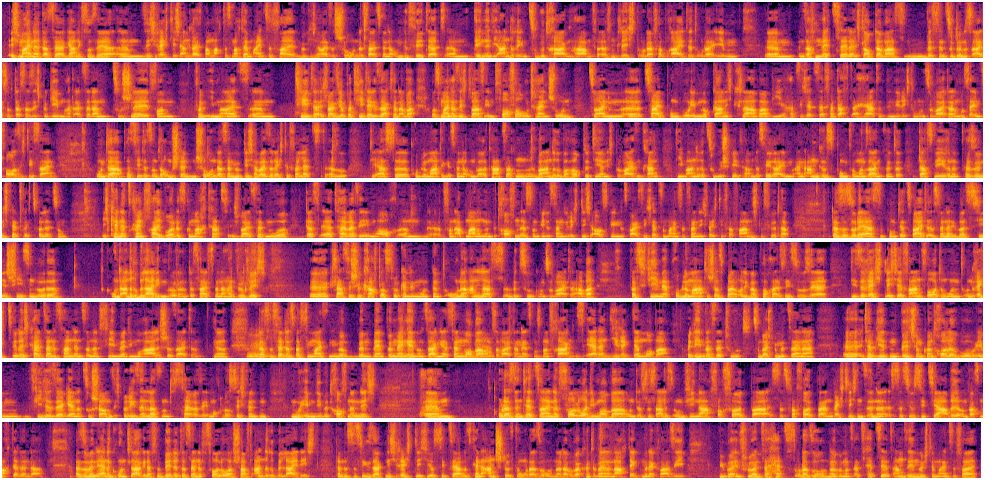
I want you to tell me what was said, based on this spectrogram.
Ich meine, dass er gar nicht so sehr ähm, sich rechtlich angreifbar macht. Das macht er im Einzelfall möglicherweise schon. Das heißt, wenn er ungefiltert ähm, Dinge, die andere ihm zugetragen haben, veröffentlicht oder verbreitet oder eben ähm, in Sachen Metzeller, ich glaube, da war es ein bisschen zu dünnes Eis, auf das er sich begeben hat, als er dann zu schnell von, von ihm als ähm, Täter, ich weiß nicht, ob er Täter gesagt hat, aber aus meiner Sicht war es eben vorverurteilen schon zu einem äh, Zeitpunkt, wo eben noch gar nicht klar war, wie hat sich jetzt der Verdacht erhärtet in die Richtung und so weiter. Dann muss er eben vorsichtig sein. Und da passiert es unter Umständen schon, dass er möglicherweise Rechte verletzt. Also die erste Problematik ist, wenn er unwahre Tatsachen über andere behauptet, die er nicht beweisen kann, die ihm andere zugespielt haben. Das wäre eben ein Angriffspunkt, wo man sagen könnte, das wäre eine Persönlichkeitsrechtsverletzung. Ich kenne jetzt keinen Fall, wo er das gemacht hat. Ich weiß halt nur, dass er teilweise eben auch ähm, von Abmahnungen betroffen ist und wie das dann gerichtlich ausging, das weiß ich jetzt im Einzelfall nicht, weil ich die Verfahren nicht geführt habe. Das ist so der erste Punkt. Der zweite ist, wenn er übers Ziel schießen würde, und andere beleidigen würde. Das heißt, wenn er halt wirklich äh, klassische Kraftausdrücke in den Mund nimmt, ohne Anlassbezug und so weiter. Aber was viel mehr problematisch ist bei Oliver Pocher, ist nicht so sehr diese rechtliche Verantwortung und, und Rechtswidrigkeit seines Handelns, sondern vielmehr die moralische Seite. Ne? Mhm. Und das ist ja das, was die meisten immer bemängeln und sagen, er ist ein Mobber ja. und so weiter. Und jetzt muss man fragen, ist er denn direkt der Mobber bei dem, was er tut? Zum Beispiel mit seiner äh, etablierten Bildschirmkontrolle, wo eben viele sehr gerne zuschauen, sich berieseln lassen und es teilweise eben auch lustig finden, nur eben die Betroffenen nicht. Ähm, Oder sind jetzt seine Follower die Mobber und ist das alles irgendwie nachverfolgbar? Ist es verfolgbar im rechtlichen Sinne? Ist es justiziabel und was macht er denn da? Also wenn er eine Grundlage dafür bildet, dass seine Followerschaft andere beleidigt, dann ist es wie gesagt nicht rechtlich justiziabel, ist keine Anstiftung oder so. Ne? Darüber könnte man ja nachdenken, wenn er quasi über Influencer hetzt oder so, ne? wenn man es als Hetze jetzt ansehen möchte im Einzelfall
